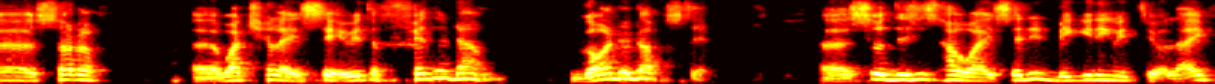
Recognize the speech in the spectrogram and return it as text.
uh, sort of, uh, what shall I say, with a feather down, God adopts them. Uh, so this is how I said it, beginning with your life.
